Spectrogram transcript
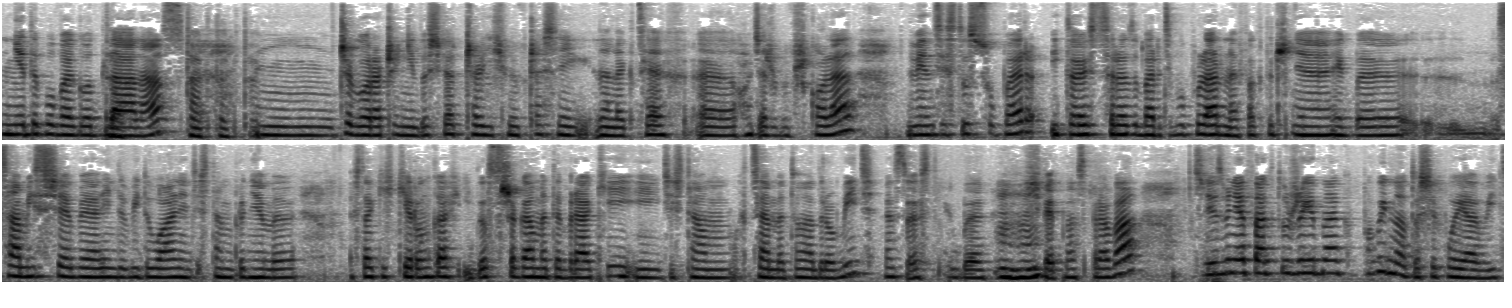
nietypowego dla nas. Tak, tak, tak. Mm, czego raczej nie doświadczaliśmy wcześniej na lekcjach, e, chociażby w szkole, więc jest to super i to jest coraz bardziej popularne. Faktycznie jakby sami z siebie indywidualnie gdzieś tam brniemy w takich kierunkach i dostrzegamy te braki i gdzieś tam chcemy to nadrobić, więc to jest jakby Mhm. świetna sprawa. Co nie zmienia faktu, że jednak powinno to się pojawić,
